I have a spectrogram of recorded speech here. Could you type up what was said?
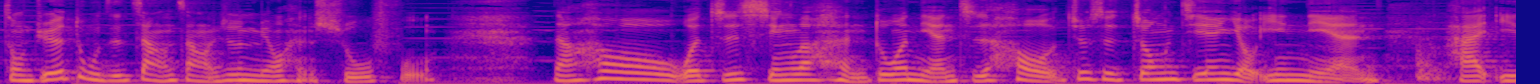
总觉得肚子胀胀，就是没有很舒服。然后我执行了很多年之后，就是中间有一年还一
